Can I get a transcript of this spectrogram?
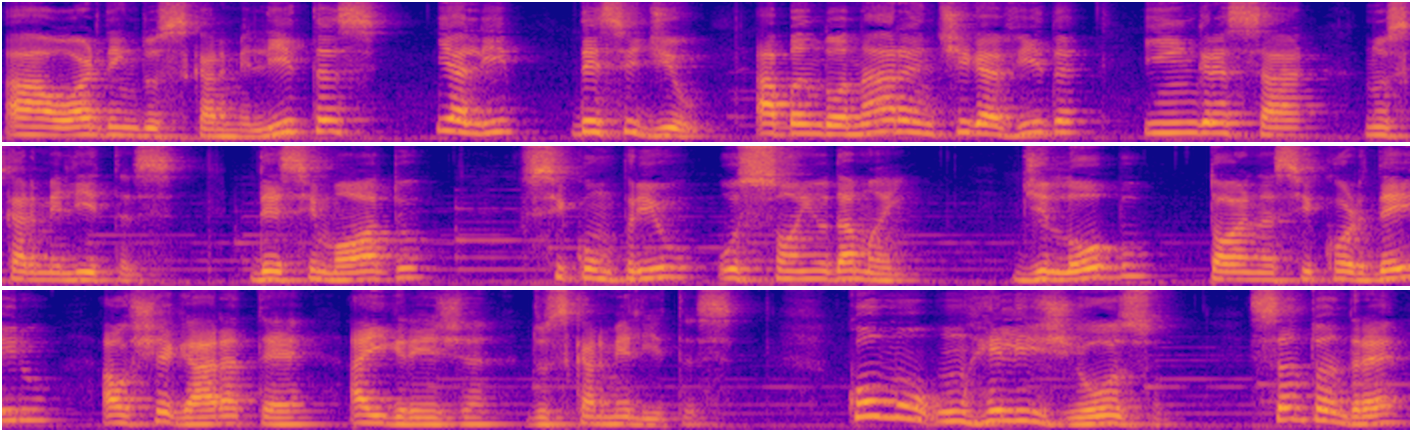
à Ordem dos Carmelitas e ali decidiu abandonar a antiga vida e ingressar nos Carmelitas. Desse modo, se cumpriu o sonho da mãe. De lobo, torna-se cordeiro ao chegar até a Igreja dos Carmelitas. Como um religioso, Santo André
